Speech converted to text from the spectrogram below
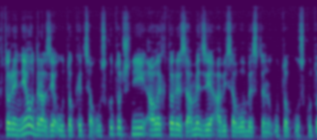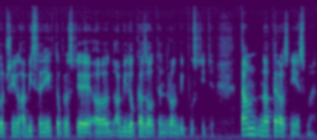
ktoré neodrazia útok, keď sa uskutoční, ale ktoré zamedzia, aby sa vôbec ten útok uskutočnil, aby sa niekto proste, e, aby dokázal ten dron vypustiť. Tam na teraz nie sme.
